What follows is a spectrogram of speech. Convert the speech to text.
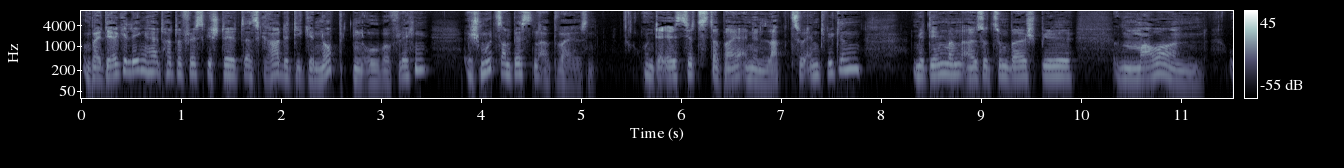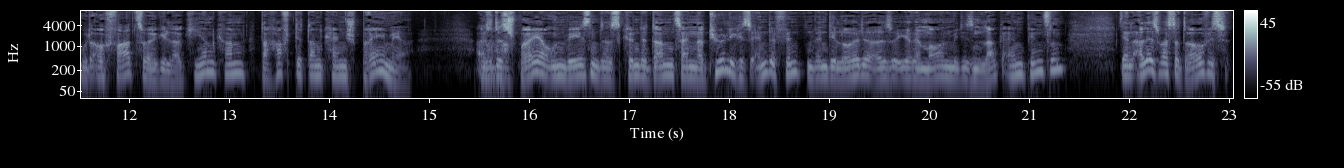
Und bei der Gelegenheit hat er festgestellt, dass gerade die genoppten Oberflächen Schmutz am besten abweisen. Und er ist jetzt dabei, einen Lack zu entwickeln, mit dem man also zum Beispiel Mauern oder auch Fahrzeuge lackieren kann, da haftet dann kein Spray mehr. Also Aha. das Sprayerunwesen, das könnte dann sein natürliches Ende finden, wenn die Leute also ihre Mauern mit diesem Lack einpinseln. Denn alles, was da drauf ist,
